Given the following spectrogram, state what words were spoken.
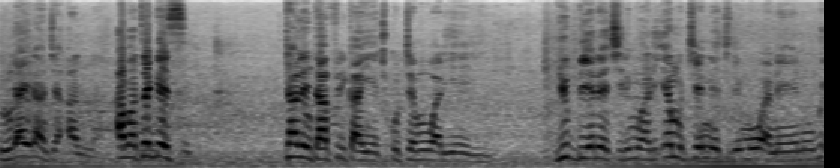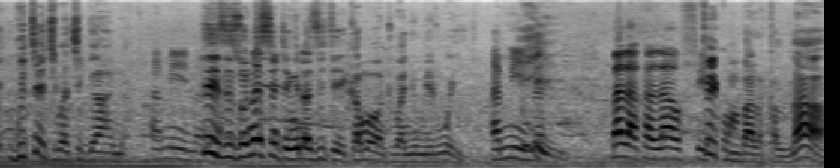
ndayira nti allah abategesi talent africa yekikuttemu wali eri. Ubr ekirimu wali mtn ekirimu wano eno. Gwiki ekiba kigaana? Hizi zonna sente ngenda ziteekamu abantu banyumirwe. Barakallahu fikum. Barakallah.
